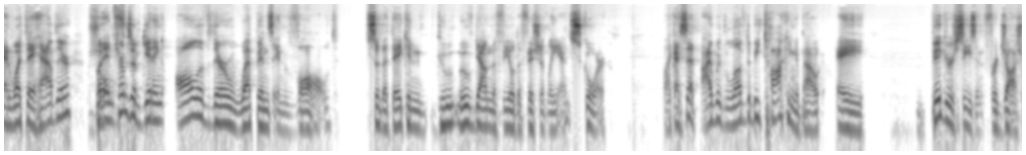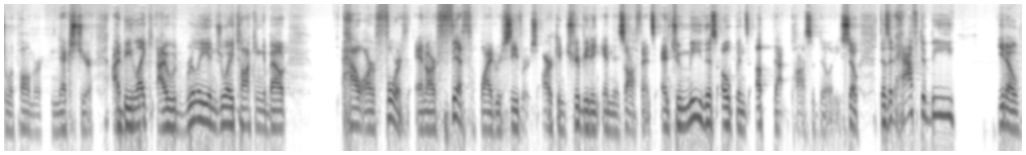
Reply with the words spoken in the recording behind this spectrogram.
and what they have there. But in terms of getting all of their weapons involved so that they can go- move down the field efficiently and score, like I said, I would love to be talking about a bigger season for Joshua Palmer next year. I'd be like, I would really enjoy talking about how our fourth and our fifth wide receivers are contributing in this offense. And to me, this opens up that possibility. So does it have to be, you know,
